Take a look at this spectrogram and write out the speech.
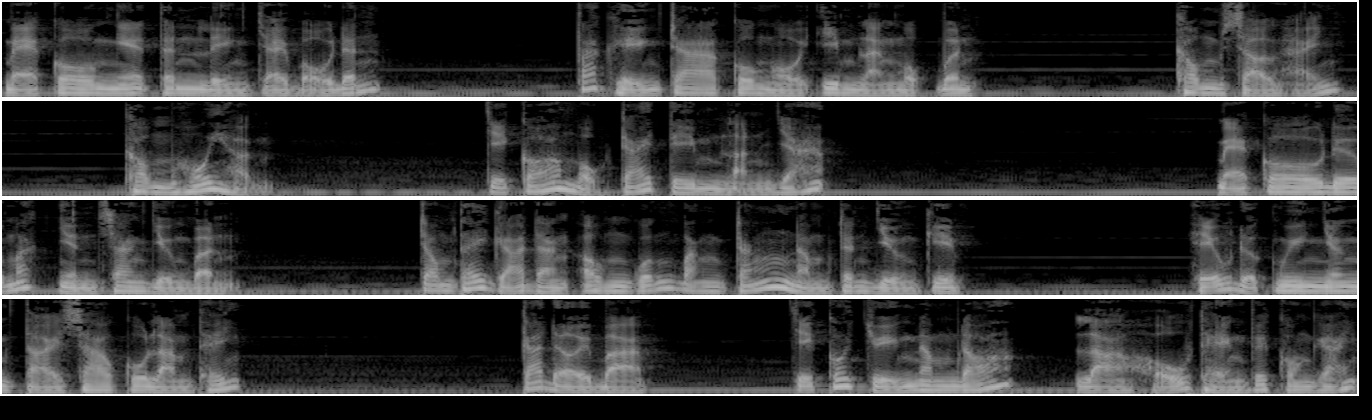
Mẹ cô nghe tin liền chạy vội đến, Phát hiện ra cô ngồi im lặng một bên. Không sợ hãi, Không hối hận. Chỉ có một trái tim lạnh giá. Mẹ cô đưa mắt nhìn sang giường bệnh. Trông thấy gã đàn ông quấn băng trắng nằm trên giường kia. Hiểu được nguyên nhân tại sao cô làm thế. Cả đời bà, Chỉ có chuyện năm đó là hổ thẹn với con gái.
